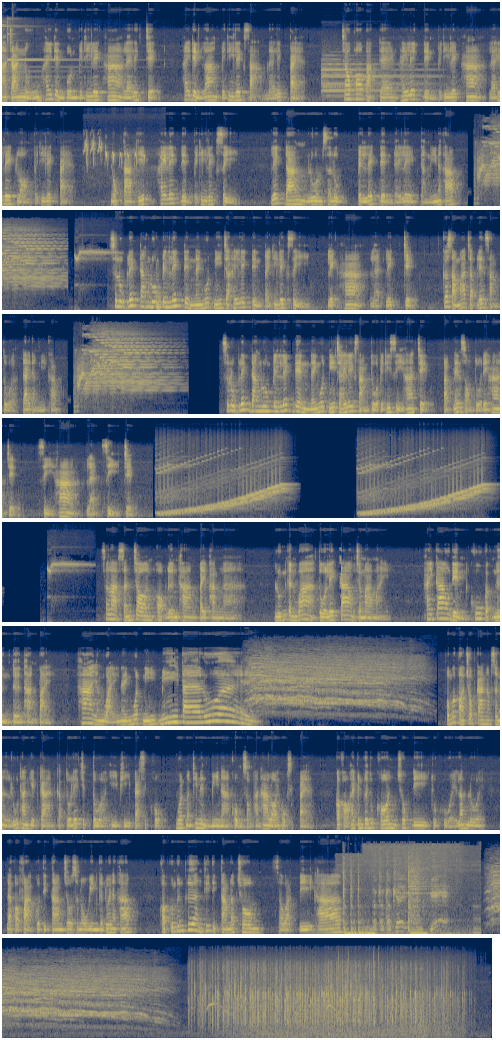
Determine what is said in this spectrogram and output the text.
อาจารย์หนูให้เด่นบนไปที่เลข 5 และเลข 7 ให้เด่นล่างไปที่เลข 3 และเลข 8 เจ้าพ่อปากแดงให้เลขเด่นไปที่เลข 5 และให้เลขรองไปที่เลข 8 นกตาทิพย์ให้เลขเด่นไปที่เลข 4 เลขดังรวมสรุปเป็นเลขเด่นได้เลขดังนี้นะครับ สรุปเลขดังรวมเป็นเลขเด่นในงวดนี้จะให้เลขเด่นไปที่เลข 4 เลข 5 และเลข 7 ก็สามารถจับเล่น 3 ตัวได้ดังนี้ครับ สรุปเลขดังรวมเป็นเลขเด่น ในงวดนี้จะให้เลข 3 ตัวไปที่ 4 5 7 ตัดเล่น 2 ตัวได้ 5 7 4 5 และ 4 7สลากสัญจรออกเดินทางไปพังงา ลุ้นกันว่าตัวเลข 9 จะมาไหม ให้9เด่นคู่กับ1เดินทางไป5ยังไหวในงวดนี้มีแต่รวย ผมก็ขอจบการนำเสนอรู้ทันเหตุการณ์กับตัวเลข 7 ตัว EP 86 งวดวันที่ 1 มีนาคม 2568 ก็ขอให้เพื่อนๆทุกคนโชคดี ถูกหวยร่ำรวย และขอฝากกดติดตามโจสโนวินกันด้วยนะครับ ขอบคุณเพื่อนๆที่ติดตามรับชม สวัสดีครับ okay. Yeah.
